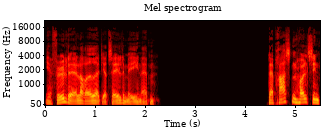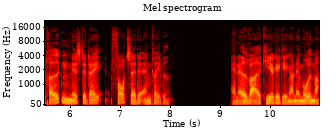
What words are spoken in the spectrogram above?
jeg følte allerede, at jeg talte med en af dem. Da præsten holdt sin prædiken næste dag, fortsatte angrebet. Han advarede kirkegængerne mod mig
